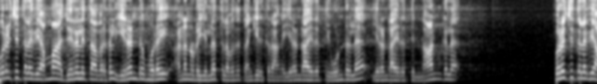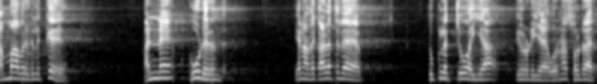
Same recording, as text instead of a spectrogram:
புரட்சி தலைவி அம்மா ஜெயலலிதா அவர்கள் இரண்டு முறை அண்ணனுடைய இல்லத்தில் வந்து தங்கியிருக்கிறாங்க. இரண்டாயிரத்தி ஒன்றில் இரண்டாயிரத்தி நான்கில் புரட்சி தலைவி அம்மா அவர்களுக்கு அண்ணன் கூட இருந்து. ஏன்னா அந்த காலத்தில் துக்லக் சோ ஐயா இவருடைய ஒரு நாள் சொல்கிறார்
